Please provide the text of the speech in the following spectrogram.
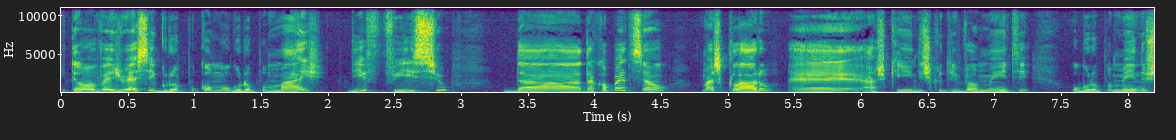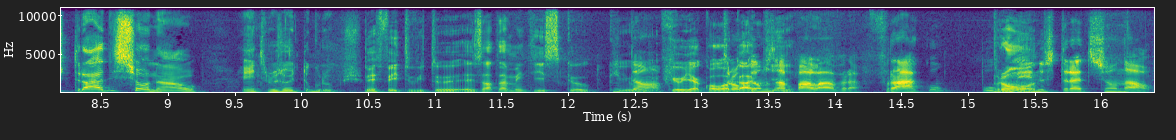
Então eu vejo esse grupo como o grupo mais difícil da, da competição, mas claro, é, acho que indiscutivelmente o grupo menos tradicional entre os oito grupos. Perfeito, Vitor. Exatamente isso que eu, que Então, eu, que eu ia colocar Trocamos aqui. a palavra fraco por Pronto. menos tradicional.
